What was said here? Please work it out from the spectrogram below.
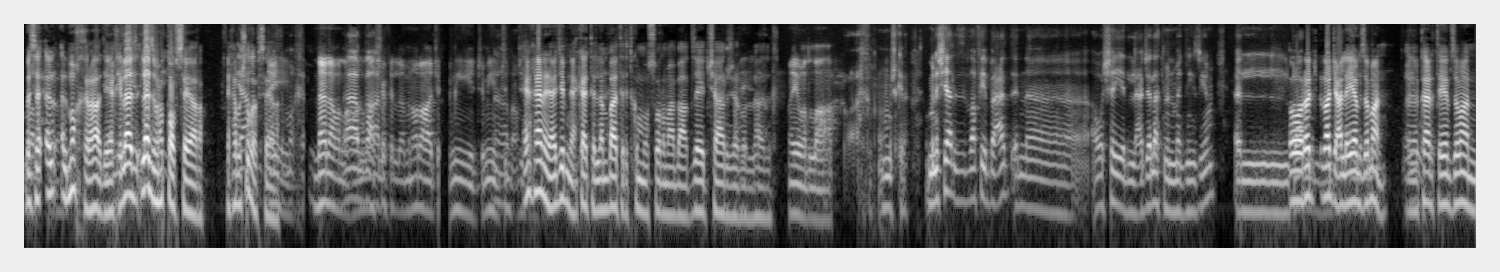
بس مرة حلوة. ال- المخر هذا يا أخي يعني لازم في- لازم في- احطوه في سيارة يا أخي بشوفها أخي في سيارة. مخ- لا لا والله أنا. شكل من وراء جميل جميل جدا. يا أخي أنا يعجبني حكاية اللمبات اللي تكون موصولة مع بعض زي ال Charger ولا هذا إي والله أخ، مشكلة. ومن الأشياء الإضافية بعد إن أول شيء العجلات من مغنيسيوم ال- هو رج... رجع لأيام زمان. أيوة. كانت أيام زمان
